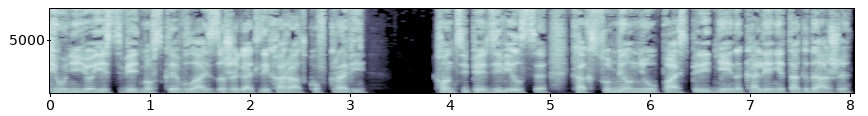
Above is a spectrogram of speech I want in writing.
И у нее есть ведьмовская власть зажигать лихорадку в крови, он теперь дивился, как сумел не упасть перед ней на колени тогда же,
